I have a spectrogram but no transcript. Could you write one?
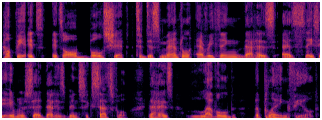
help the, it's, it's all bullshit to dismantle everything that has, as Stacey Abrams said, that has been successful, that has leveled the playing field.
